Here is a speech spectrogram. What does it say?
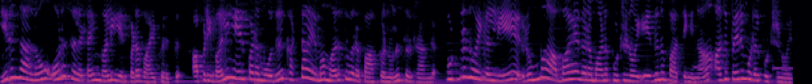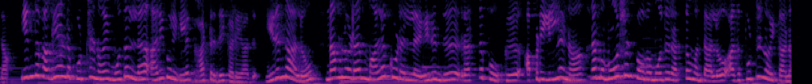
இருந்தாலும் ஒரு சில டைம் வலி ஏற்பட வாய்ப்பு இருக்கு. அப்படி வலி ஏற்படும் போது கட்டாயமா மருத்துவரை பார்க்கணும்னு சொல்றாங்க. புற்றுநோய்கள்லயே ரொம்ப அபாயகரமான புற்றுநோய் எதுன்னு பாத்தீங்கன்னா அது பெருங்குடல் புற்றுநோய் தான். இந்த வகையான புற்றுநோய் முதல்ல அறிகுறிகளை காட்டுறது கிடையாது. இருந்தாலும் நம்மளோட மலக்குடல்ல இருந்து ரத்தப்போக்கு அப்படி இல்லைன்னா நம்ம மோஷன் போகும்போது ரத்தம் வந்தாலோ அது புற்றுநோய்க்கான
